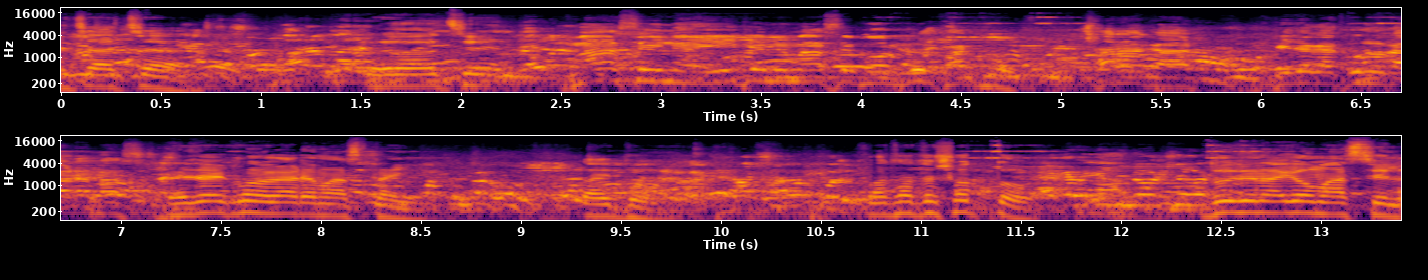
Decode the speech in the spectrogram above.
আচ্ছা আচ্ছা। হচ্ছে মাছ এই না এই টাইমে মাছে ভরপুর থাকব। সারা ঘাট এই জায়গায় কোনো গাড়ে মাছ নেই। এই জায়গায় কোনো গাড়ে মাছ নাই। তাই তো। কথা তো সত্য। দুদিন আগেও মাছ ছিল।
